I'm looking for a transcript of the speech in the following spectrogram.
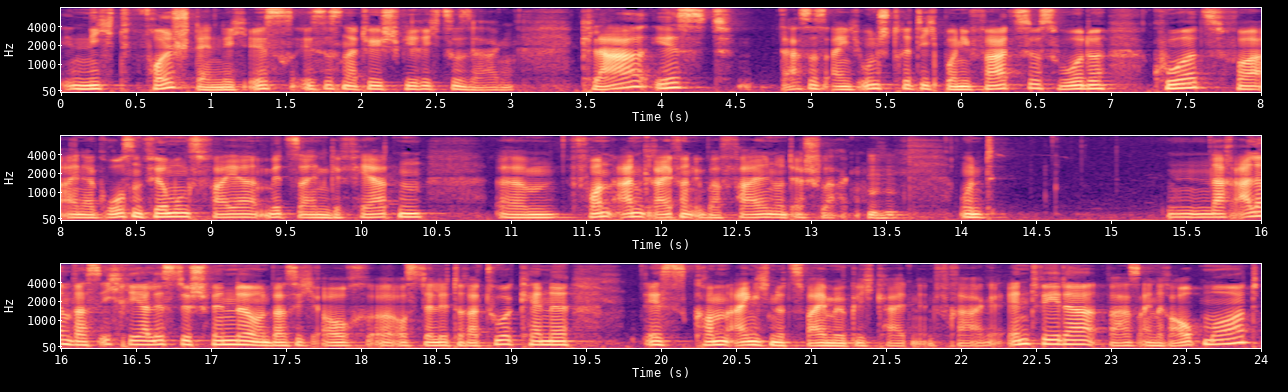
nicht vollständig ist, ist es natürlich schwierig zu sagen. Klar ist, das ist eigentlich unstrittig, Bonifatius wurde kurz vor einer großen Firmungsfeier mit seinen Gefährten ähm, von Angreifern überfallen und erschlagen. Mhm. Und nach allem, was ich realistisch finde und was ich auch äh, aus der Literatur kenne, es kommen eigentlich nur zwei Möglichkeiten in Frage. Entweder war es ein Raubmord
